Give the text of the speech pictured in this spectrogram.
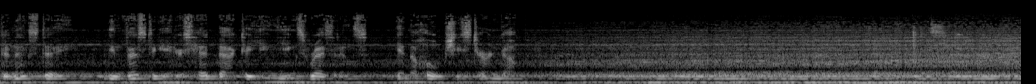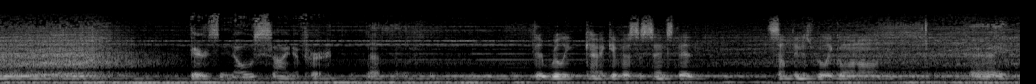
The next day, investigators head back to Ying Ying's residence in the hope she's turned up. There's no sign of her. Nothing. That really kind of gives us a sense that something is really going on. All right.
